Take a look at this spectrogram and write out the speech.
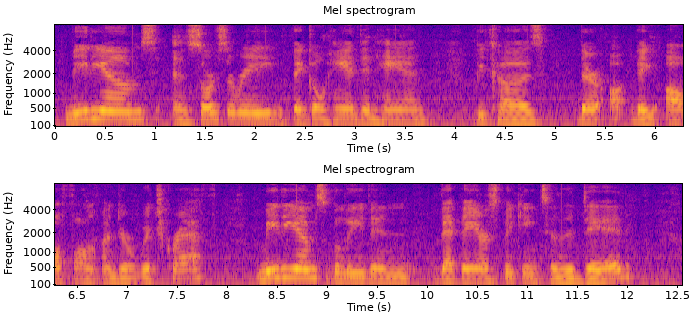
mediums and sorcery, they go hand in hand because they're they all fall under witchcraft. Mediums believe in that they are speaking to the dead,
